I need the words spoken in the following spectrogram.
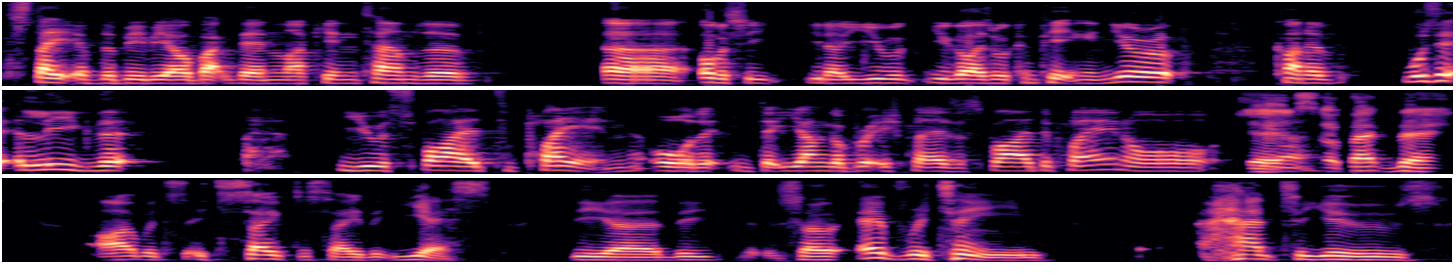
state of the BBL back then? Like in terms of, uh, obviously, you know, you were, you guys were competing in Europe. Kind of, was it a league that you aspired to play in, or that, that younger British players aspired to play in, or yeah, yeah. So back then, I would. It's safe to say that yes, the uh, the so every team had to use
